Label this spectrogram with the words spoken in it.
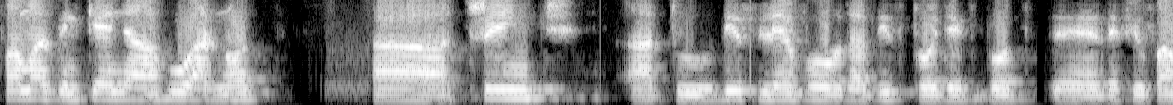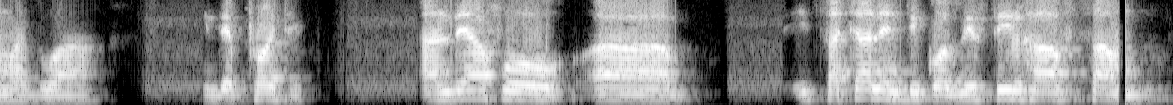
farmers in Kenya who are not uh, trained uh, to this level that this project brought uh, the few farmers were in the project. And therefore, uh, it's a challenge because we still have some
